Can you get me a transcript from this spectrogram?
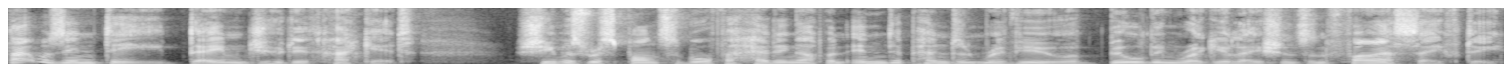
That was indeed Dame Judith Hackitt. She was responsible for heading up an independent review of building regulations and fire safety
